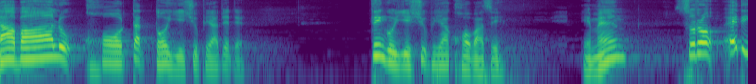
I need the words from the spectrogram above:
လာပါလို့ခေါ်တတ်သောယေရှုဖခင်ဖြစ်တယ်။သင်ကိုယေရှုဖခင်ခေါ်ပါစေ။အာမင်။ဆိုတော့အဲ့ဒီ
